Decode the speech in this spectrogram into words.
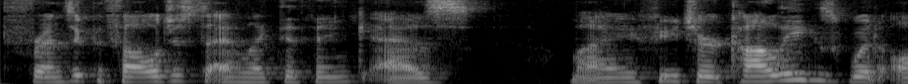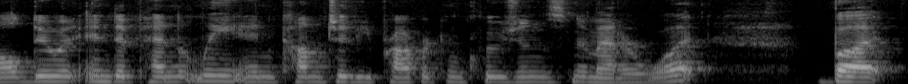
forensic pathologists i like to think as my future colleagues would all do it independently and come to the proper conclusions no matter what. But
